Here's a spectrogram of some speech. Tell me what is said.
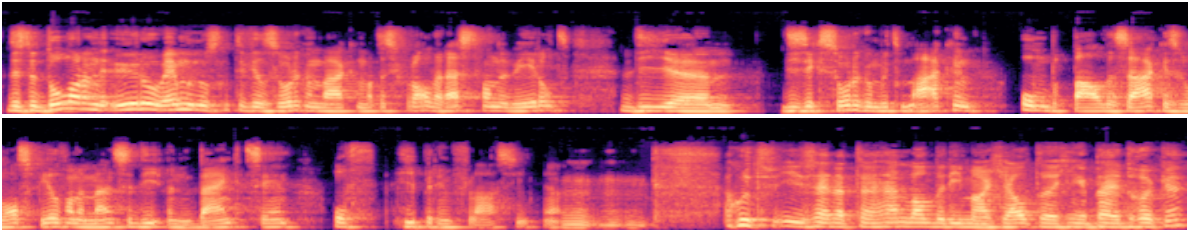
Dus de dollar en de euro, wij moeten ons niet te veel zorgen maken, maar het is vooral de rest van de wereld die, uh, die zich zorgen moet maken om bepaalde zaken, zoals veel van de mensen die unbanked zijn of hyperinflatie. Ja. Mm, mm, mm. Goed, je zei net uh, landen die maar geld uh, gingen bijdrukken.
